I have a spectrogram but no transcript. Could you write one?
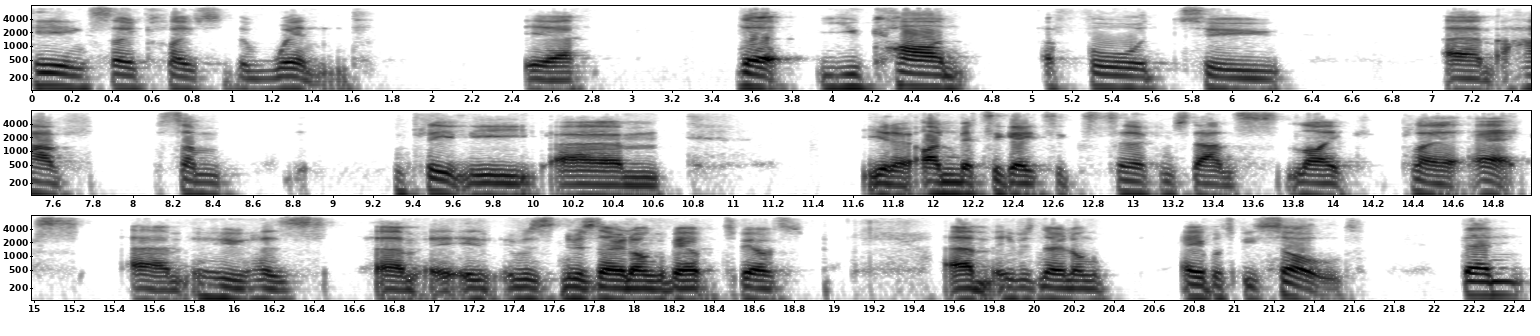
being so close to the wind, yeah, that you can't afford to um, have some completely um, you know unmitigated circumstance like player X, um, who has um, it, it, was was no longer be able to be able to, um, he was no longer able to be sold, then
